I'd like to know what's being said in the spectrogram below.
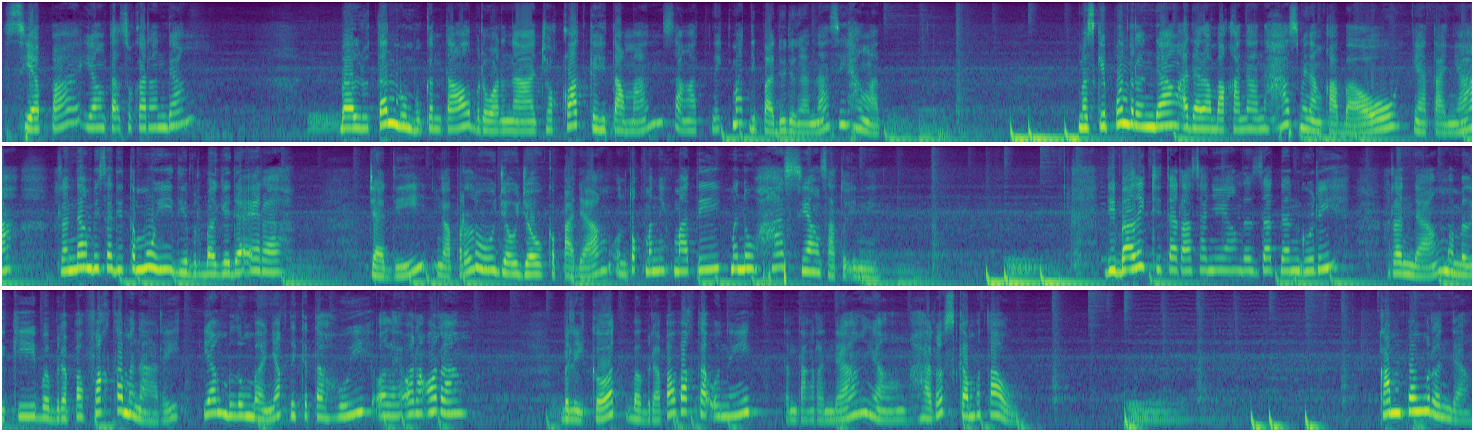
Siapa yang tak suka rendang? Balutan bumbu kental berwarna coklat kehitaman sangat nikmat dipadu dengan nasi hangat. Meskipun rendang adalah makanan khas Minangkabau, nyatanya rendang bisa ditemui di berbagai daerah. Jadi, nggak perlu jauh-jauh ke Padang untuk menikmati menu khas yang satu ini. Di balik cita rasanya yang lezat dan gurih, rendang memiliki beberapa fakta menarik yang belum banyak diketahui oleh orang-orang. Berikut beberapa fakta unik tentang rendang yang harus kamu tahu. Kampung Rendang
